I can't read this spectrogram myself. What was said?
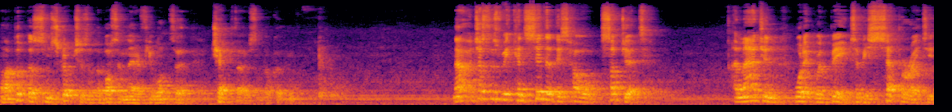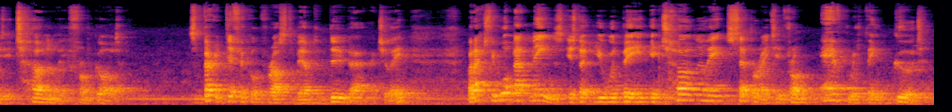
And I put there's some scriptures at the bottom there if you want to check those and look at them. Now, just as we consider this whole subject, imagine what it would be to be separated eternally from God. It's very difficult for us to be able to do that, actually. But actually, what that means is that you would be eternally separated from everything good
